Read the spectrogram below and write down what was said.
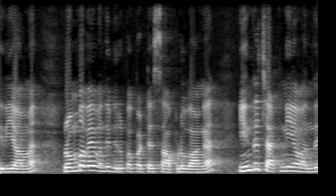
தெரியாமல் ரொம்பவே வந்து விருப்பப்பட்டு சாப்பிடுவாங்க. இந்த சட்னியை வந்து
